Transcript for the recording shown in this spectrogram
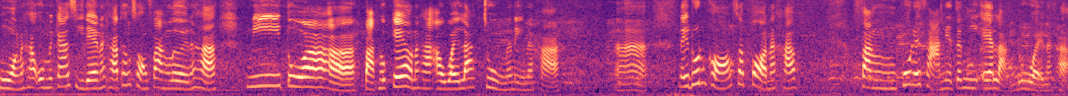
ห่วงนะคะโอเมก้าสีแดงนะคะ ทั้งสองฝั่งเลยนะคะ มีตัวปากนกแก้วนะคะ เอาไว้ลากจูงนั่นเองนะคะในรุ่นของสปอร์ตนะคะ ฝั่งผู้โดยสารเนี่ยจะมีแอร์หลังด้วยนะคะ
